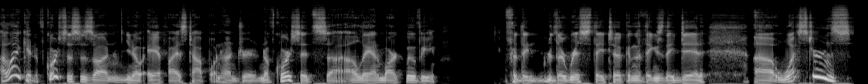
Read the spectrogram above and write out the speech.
I like it. Of course, this is on you know AFI's top 100, and of course, it's uh, a landmark movie for the the risks they took and the things they did. Uh, Westerns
